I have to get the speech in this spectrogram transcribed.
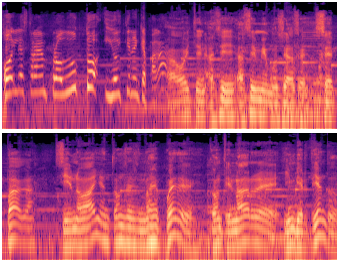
hoy les traen producto y hoy tienen que pagar. Ah, hoy así, así mismo se hace, se paga. Si no hay, entonces no se puede continuar eh, invirtiendo.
